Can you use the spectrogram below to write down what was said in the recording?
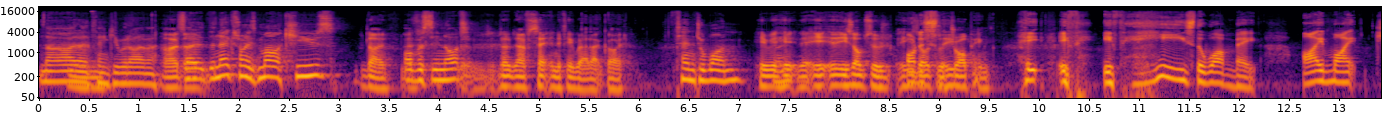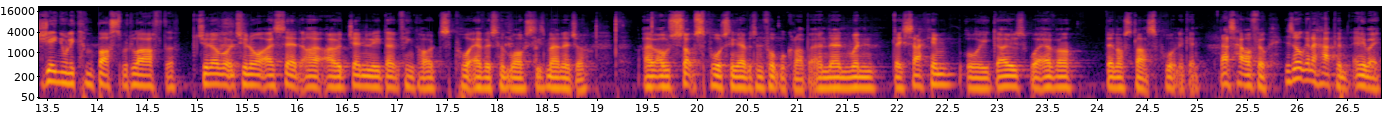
No, I don't think he would either. I So the next one is Mark Hughes, No. Obviously not. Don't have said anything about that guy. ten to one. He, he, he his odds were, his odds dropping. He, if if he's the one, mate, I might genuinely combust with laughter. Do you know what? Do you know what I said? I, I genuinely don't think I'd support Everton whilst he's manager. I, I would stop supporting Everton Football Club, and then when they sack him or he goes, whatever, then I'll start supporting again. That's how I feel. It's not going to happen anyway.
